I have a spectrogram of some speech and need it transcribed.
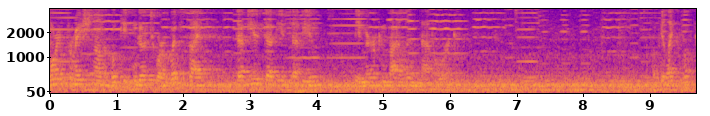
more information on the book, you can go to our website, www.theamericanviolin.org. Hope you like the book.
